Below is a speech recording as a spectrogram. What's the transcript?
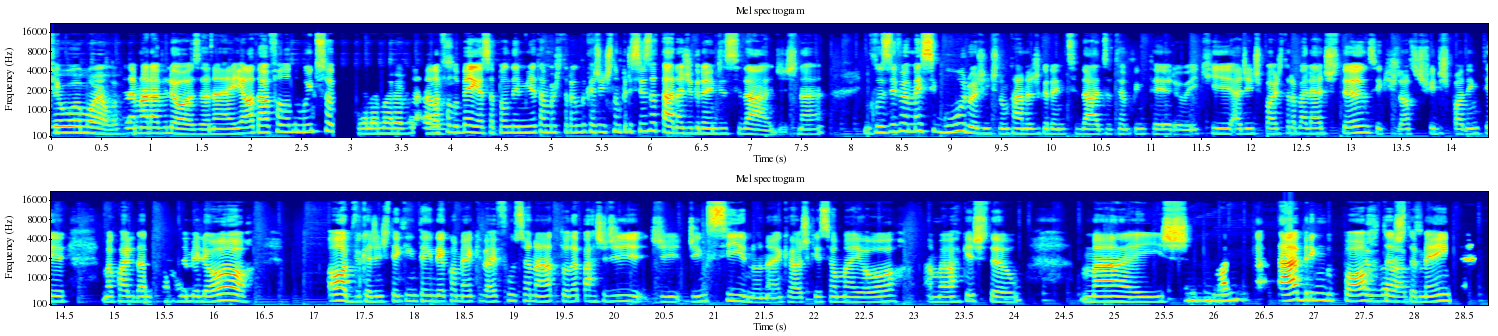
eu amo ela. Ela é maravilhosa, né? E ela tava falando muito sobre. Ela é maravilhosa. Ela falou: bem, essa pandemia tá mostrando que a gente não precisa estar nas grandes cidades, né? Inclusive, é mais seguro a gente não estar nas grandes cidades o tempo inteiro. E que a gente pode trabalhar à distância, e que os nossos filhos podem ter uma qualidade de vida melhor. Óbvio que a gente tem que entender como é que vai funcionar toda a parte de, de, de ensino, né? Que eu acho que esse é o maior, a maior questão. Mas uhum. tá, tá abrindo portas Exato. também né?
